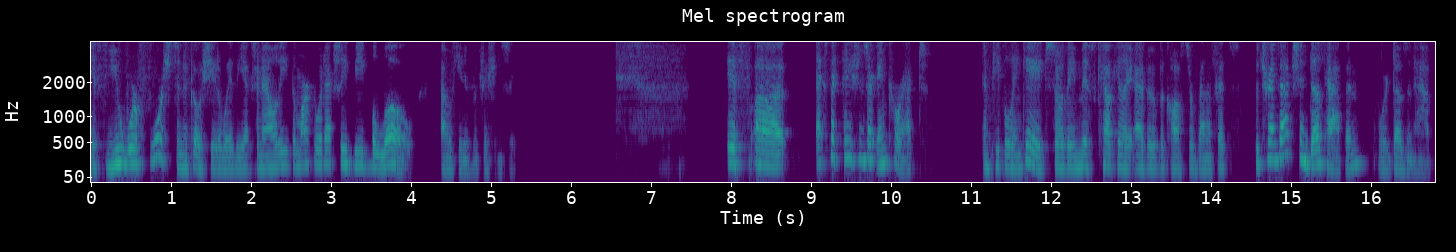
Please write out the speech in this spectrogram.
if you were forced to negotiate away the externality, the market would actually be below allocative efficiency. If uh, expectations are incorrect, and people engage, so they miscalculate either the costs or benefits. The transaction does happen, or it doesn't happen.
